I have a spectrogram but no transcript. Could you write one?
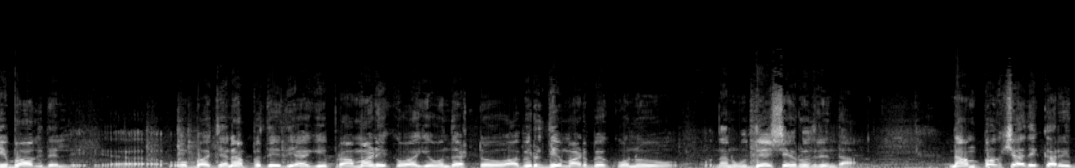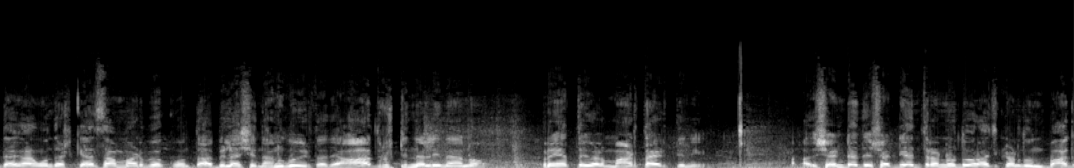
ಈ ಭಾಗದಲ್ಲಿ ಒಬ್ಬ ಜನಪ್ರತಿನಿಧಿಯಾಗಿ ಪ್ರಾಮಾಣಿಕವಾಗಿ ಒಂದಷ್ಟು ಅಭಿವೃದ್ಧಿ ಮಾಡಬೇಕು ಅನ್ನೋ ನನ್ನ ಉದ್ದೇಶ ಇರೋದ್ರಿಂದ ನಮ್ಮ ಪಕ್ಷ ಅಧಿಕಾರ ಇದ್ದಾಗ ಒಂದಷ್ಟು ಕೆಲಸ ಮಾಡಬೇಕು ಅಂತ ಅಭಿಲಾಷೆ ನನಗೂ ಇರ್ತದೆ. ಆ ದೃಷ್ಟಿನಲ್ಲಿ ನಾನು ಪ್ರಯತ್ನಗಳು ಮಾಡ್ತಾ ಇರ್ತೀನಿ. ಅದು ಷಂಡದ ಷಡ್ಯಂತ್ರ ಅನ್ನೋದು ರಾಜಕಾರಣದ ಒಂದು ಭಾಗ.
